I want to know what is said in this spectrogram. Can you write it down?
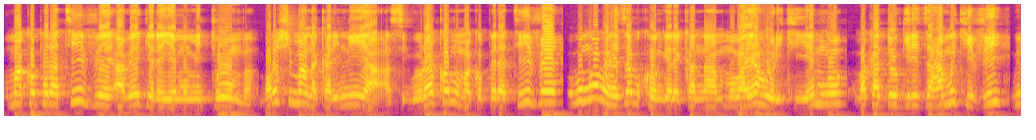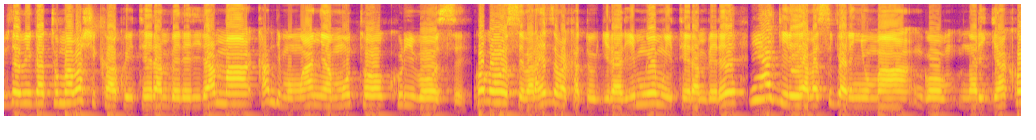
mu makoperative abegereye mu mitumba barushimana kariniya asigura ko mu makoperative ubumwe buheza bukongerekana mu bayahurikiyemwo bakadugiriza hamwe ikivi ibyo bigatuma bashika ku iterambere rirama kandi mu mwanya muto kuri bose ngo bose baraheza bakadugira rimwe mu iterambere ntihagire abasigara inyuma ngo narijya ko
